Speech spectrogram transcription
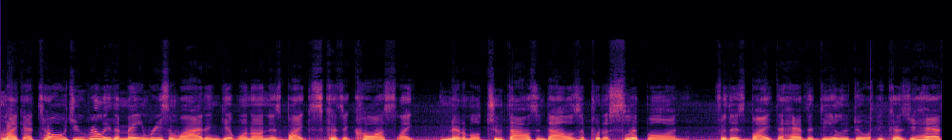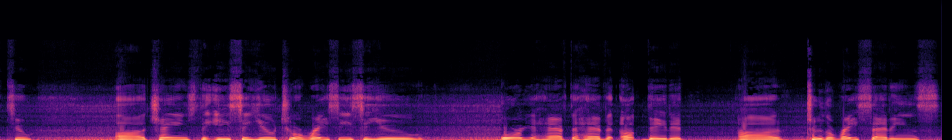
like I told you really the main reason why I didn't get one on this bike is because it costs like minimal $2,000 to put a slip on for this bike to have the dealer do it because you have to uh, change the ECU to a race ECU or you have to have it updated uh, to the race settings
